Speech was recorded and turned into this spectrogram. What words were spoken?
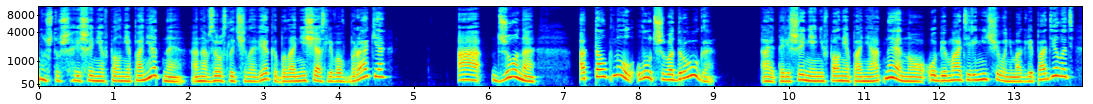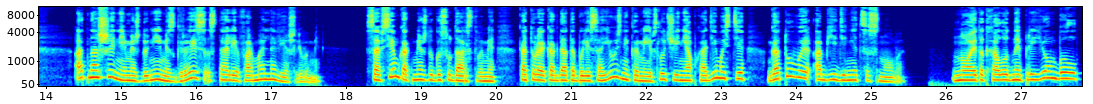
ну что ж, решение вполне понятное. Она взрослый человек и была несчастлива в браке. А Джона оттолкнул лучшего друга. А это решение не вполне понятное, но обе матери ничего не могли поделать. Отношения между ними с Грейс стали формально вежливыми. Совсем как между государствами, которые когда-то были союзниками и в случае необходимости готовы объединиться снова. Но этот холодный прием был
